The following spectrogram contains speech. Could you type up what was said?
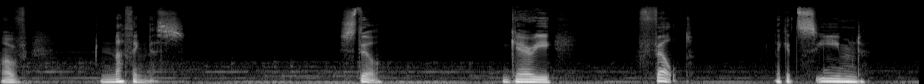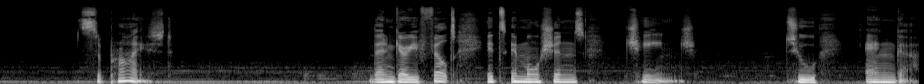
of nothingness. Still, Gary felt like it seemed surprised. Then Gary felt its emotions change to anger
